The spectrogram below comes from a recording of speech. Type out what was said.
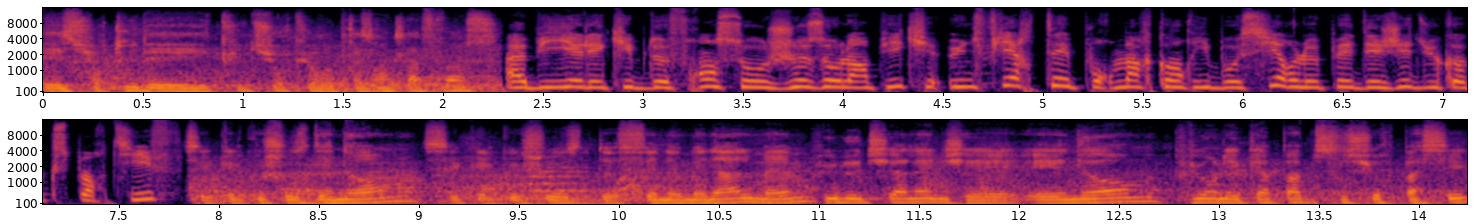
et surtout des cultures que représente la France. Habiller l'équipe de France aux Jeux Olympiques, une fierté pour Marc-Henri Bossir, le PDG du coq sportif. C'est quelque chose d'énorme, c'est quelque chose de phénoménal même. Plus le challenge est, est, énorme, plus on est capable de se surpasser.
